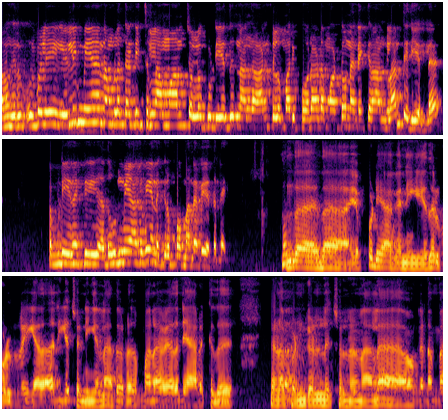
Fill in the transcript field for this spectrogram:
அவங்க இவ்வளவு எளிமையா நம்மளை தண்டிச்சிடலாமான்னு சொல்லக்கூடியது நாங்க ஆண்கள் மாதிரி போராட மாட்டோம்னு நினைக்கிறாங்களான்னு தெரியல. அப்படி எனக்கு அது உண்மையாகவே எனக்கு ரொம்ப மனவேதனை. அந்த இதை எப்படியாக நீங்க எதிர்கொள்றீங்க? அதாவது நீங்க சொன்னீங்கல்ல அது ஒரு மனவேதனையா இருக்குது. ஏன்னா பெண்கள்னு சொல்றதுனால அவங்க நம்ம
